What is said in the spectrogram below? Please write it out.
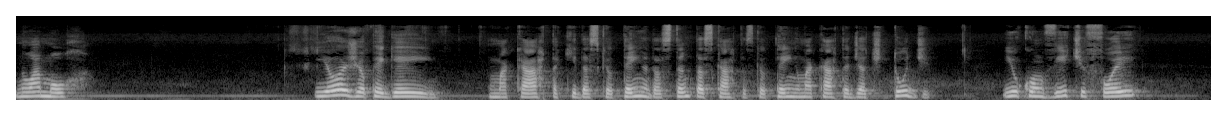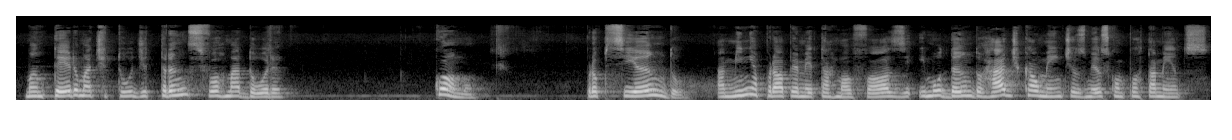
no amor. E hoje eu peguei uma carta aqui das que eu tenho, das tantas cartas que eu tenho, uma carta de atitude, e o convite foi manter uma atitude transformadora. Como? Propiciando a minha própria metamorfose e mudando radicalmente os meus comportamentos,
